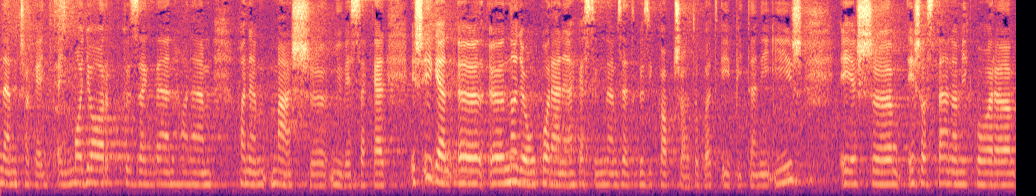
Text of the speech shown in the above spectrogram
nem csak egy, egy magyar közegben, hanem, hanem más művészekkel. És igen, nagyon korán elkezdtünk nemzetközi kapcsolatokat építeni is, és, és aztán, amikor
